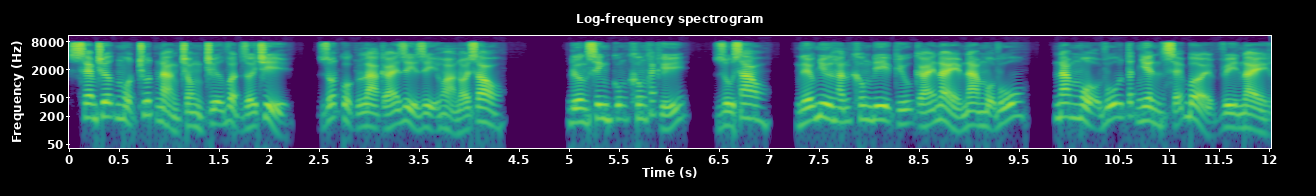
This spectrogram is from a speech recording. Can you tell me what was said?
xem trước một chút nàng trong chữ vật giới chỉ, rốt cuộc là cái gì dị hỏa nói sau. Đường sinh cũng không khách khí, dù sao, nếu như hắn không đi cứu cái này nam mộ vũ, nam mộ vũ tất nhiên sẽ bởi vì này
